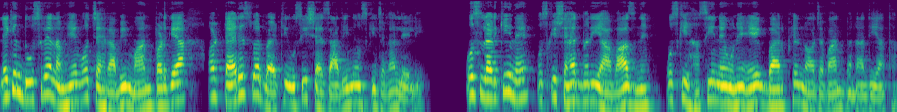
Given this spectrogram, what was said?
لیکن دوسرے لمحے وہ چہرہ بھی مان پڑ گیا اور ٹیرس پر بیٹھی اسی شہزادی نے اس کی جگہ لے لی۔ اس لڑکی نے، اس کی شہد بھری آواز نے، اس کی ہنسی نے انہیں ایک بار پھر نوجوان بنا دیا تھا۔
